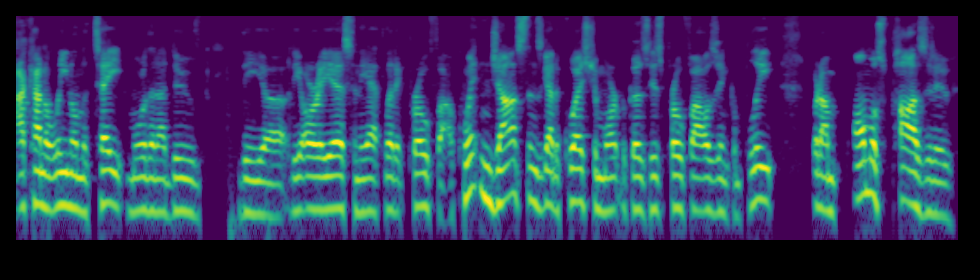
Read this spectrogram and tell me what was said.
I kind of lean on the tape more than I do the uh, the RAS and the athletic profile. Quentin Johnston's got a question mark because his profile is incomplete, but I'm almost positive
